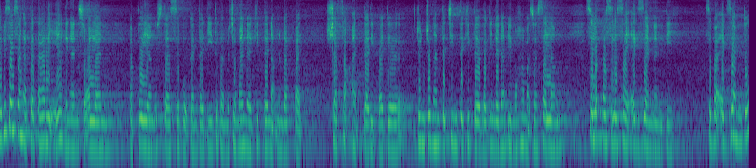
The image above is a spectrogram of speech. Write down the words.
Tapi saya sangat tertarik ya dengan soalan apa yang ustaz sebutkan tadi itu kan macam mana kita nak mendapat syafaat daripada junjungan tercinta kita baginda Nabi Muhammad SAW selepas selesai exam nanti. Sebab exam tu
